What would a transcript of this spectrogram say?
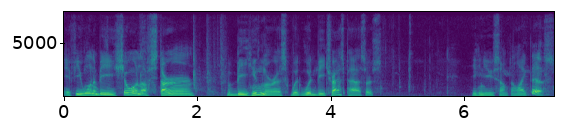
if you want to be sure enough stern would be humorous with would-be trespassers, you can use something like this.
